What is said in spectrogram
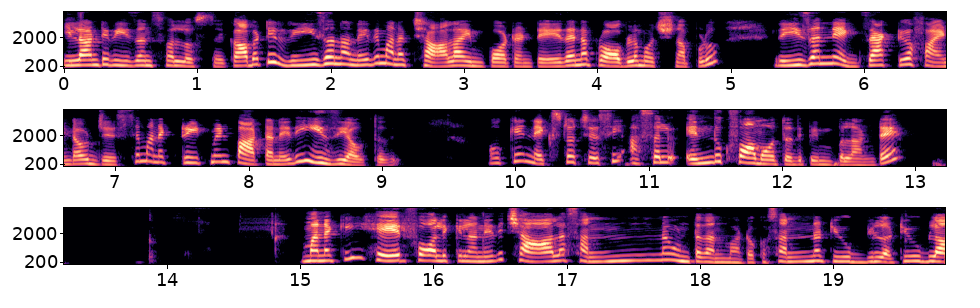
ఇలాంటి రీజన్స్ వల్ల వస్తాయి. కాబట్టి రీజన్ అనేది మనకు చాలా ఇంపార్టెంట్. ఏదైనా ప్రాబ్లం వచ్చినప్పుడు రీజన్‌ని ఎగ్జాక్ట్‌గా ఫైండ్ అవుట్ చేస్తే మనకి ట్రీట్మెంట్ పార్ట్ అనేది ఈజీ అవుతుంది ఓకే. నెక్స్ట్ వచ్చేసి అసలు ఎందుకు ఫార్మ్ అవుతుంది పింపుల్ అంటే మనకి హెయిర్ ఫాలికల్ అనేది చాలా సన్నగా అనమాట ఒక సన్న ట్యూబ్‌లా ట్యూబ్‌లా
